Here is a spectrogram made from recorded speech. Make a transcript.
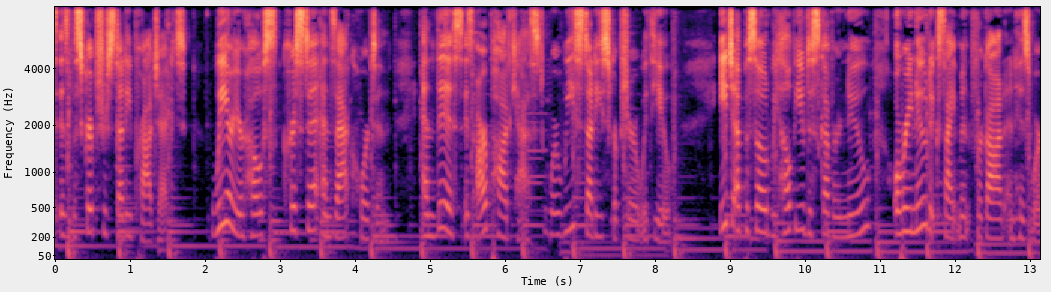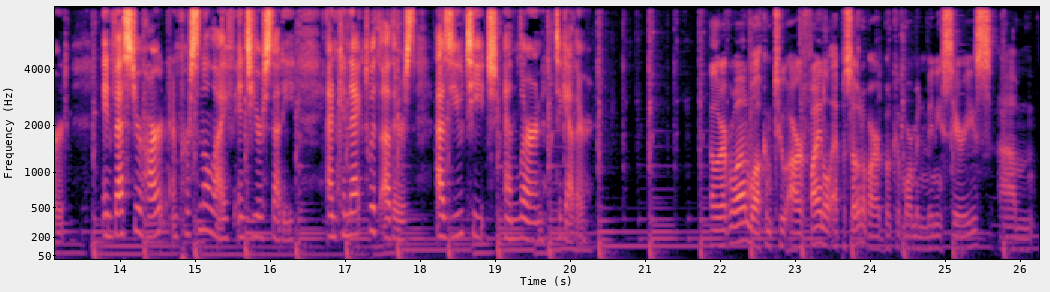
is the Scripture Study Project. We are your hosts, Krista and Zach Horton, and this is our podcast where we study Scripture with you. Each episode, we help you discover new or renewed excitement for God and His Word. Invest your heart and personal life into your study and connect with others as you teach and learn together. Hello, everyone. Welcome to our final episode of our Book of Mormon mini series. Um,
